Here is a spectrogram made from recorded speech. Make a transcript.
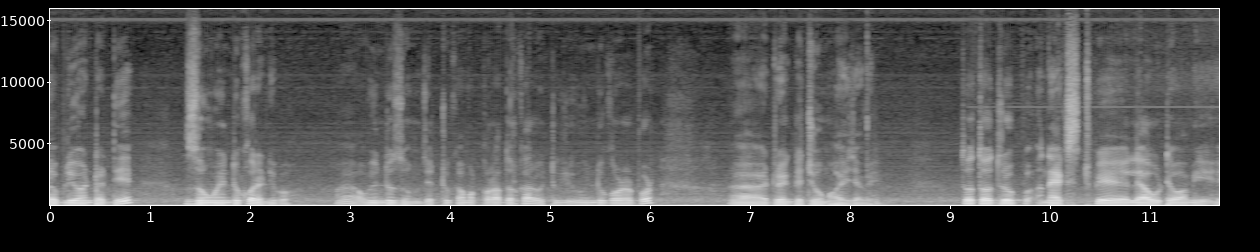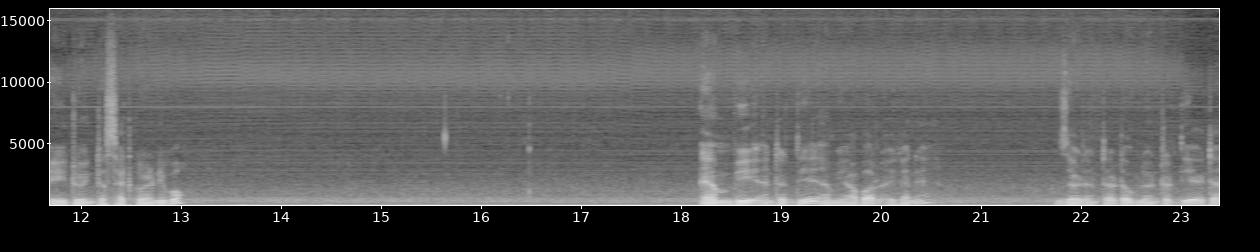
ডব্লিউ এন্টার দিয়ে জুম উইন্ডো করে নিব। হ্যাঁ উইন্ডো জুম যেটুকু আমার করা দরকার, ওইটুকু উইন্ডো করার পর ড্রয়িংটা জুম হয়ে যাবে। তো তদ্রুপ নেক্সট লেআউটেও আমি এই ড্রয়িংটা সেট করে নিব। এম ভি এন্টার দিয়ে আমি আবার এখানে জেড এন্টার ডব্লিউ এন্টার দিয়ে এটা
